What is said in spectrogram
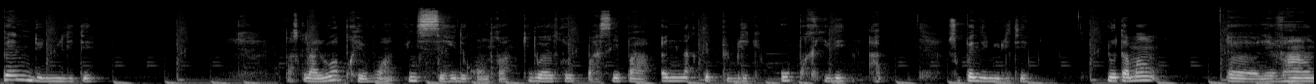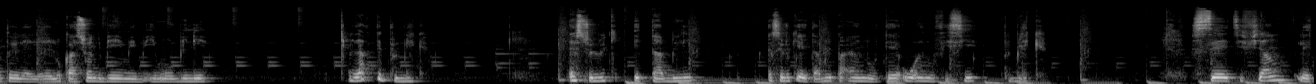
peine de nullité. Parce que la loi prévoit une série de contrats qui doivent être passés par un acte public ou privé sous peine de nullité. Notamment euh, les ventes, les, locations de biens immobiliers. L'acte public est celui qui est celui qui est établi par un notaire ou un officier public, certifiant les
